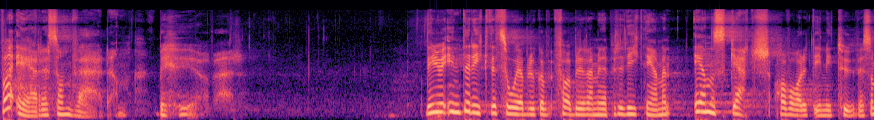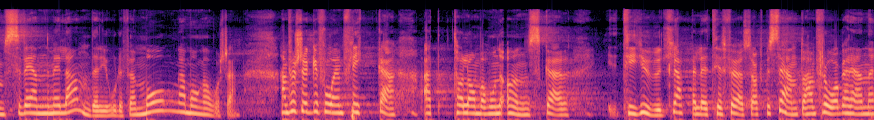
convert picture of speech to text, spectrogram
Vad är det som världen behöver? Det är ju inte riktigt så jag brukar förbereda mina predikningar, men en sketch har varit i mitt huvud som Sven Melander gjorde för många, många år sedan. Han försöker få en flicka att tala om vad hon önskar till julklapp eller till födelsedagspresent och han frågar henne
